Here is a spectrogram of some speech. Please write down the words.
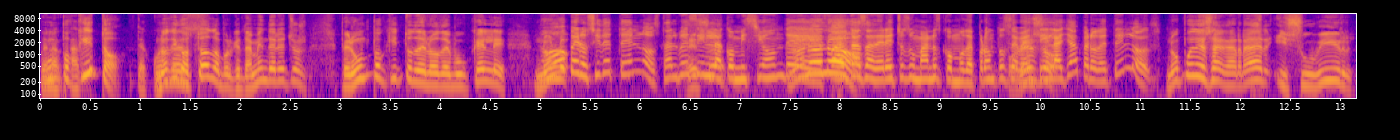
Bueno, un poquito. ¿te No digo todo, porque también derechos, pero un poquito de lo de Bukele. No, No, lo- pero sí deténlos. Tal vez sin Eso- la comisión de No, no, no. faltas a derechos humanos como de pronto se eso- ventila ya, pero deténlos. No puedes agarrar y subir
